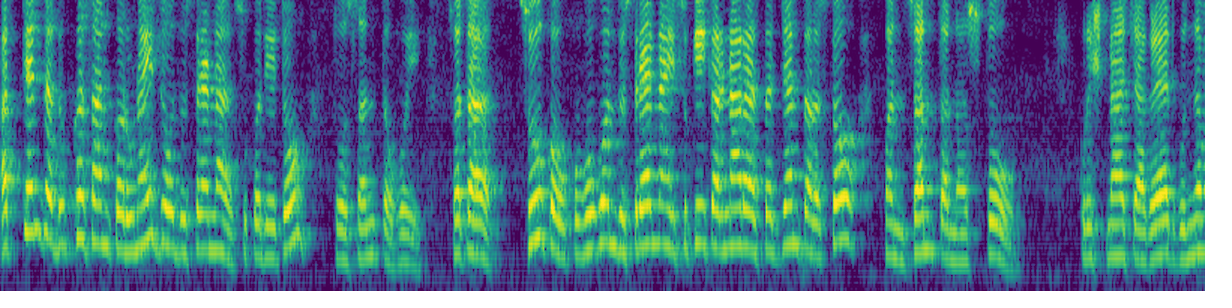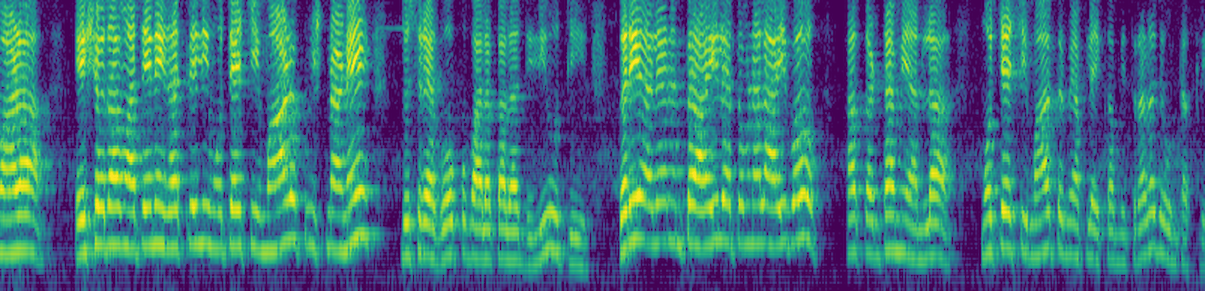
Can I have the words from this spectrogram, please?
अत्यंत दुःख सहन करूनही जो दुसऱ्यांना सुख देतो तो संत होय. स्वतः सुख उपभोगून दुसऱ्यांनाही सुखी करणारा सज्जन तर असतो पण संत नसतो. कृष्णाच्या गळ्यात गुंजमाळा यशोदा मातेने घातलेली मोत्याची माळ कृष्णाने दुसऱ्या गोप बालकाला दिली होती. घरी आल्यानंतर आईला तो म्हणाला आई बघ हा कंठा मी आणला. मोत्याची माळ तर मी आपल्या एका मित्राला देऊन टाकली.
